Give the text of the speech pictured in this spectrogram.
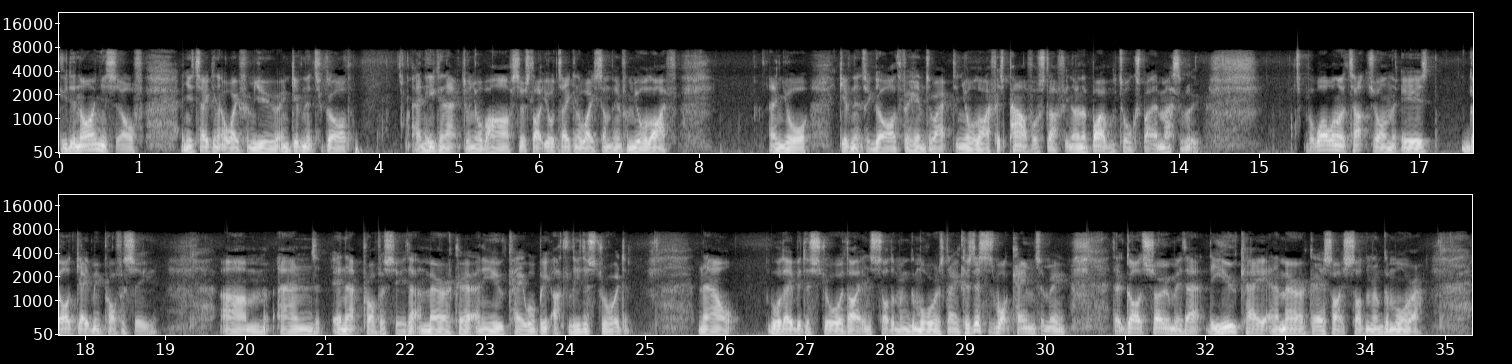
You're denying yourself and you're taking it away from you and giving it to god and he can act on your behalf. So it's like you're taking away something from your life and you're giving it to God for him to act in your life. It's powerful stuff, you know, and the Bible talks about it massively. But what I want to touch on is God gave me prophecy. Um, and in that prophecy, that America and the UK will be utterly destroyed. Now, will they be destroyed like in Sodom and Gomorrah's day? Because this is what came to me that God showed me that the UK and America is like Sodom and Gomorrah.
